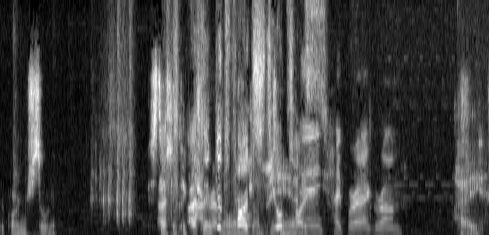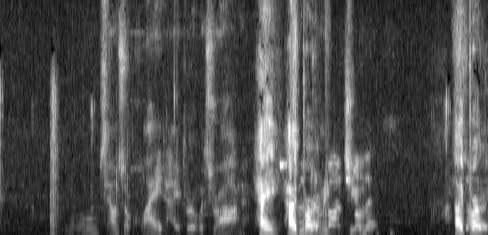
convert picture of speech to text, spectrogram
or Orange Soda. 'Cause I there's a th- picture I think of it's part orange on the steel type. Hey, Hyper Aggron. Hi. No. Sound so quiet, Hyper. What's wrong? Hey, Hyper! I mean, you. Hyper!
